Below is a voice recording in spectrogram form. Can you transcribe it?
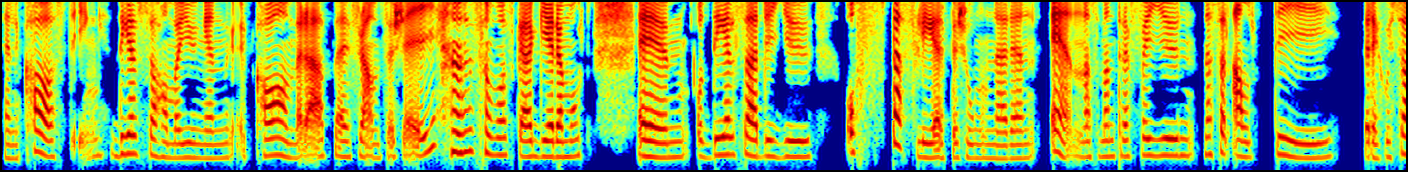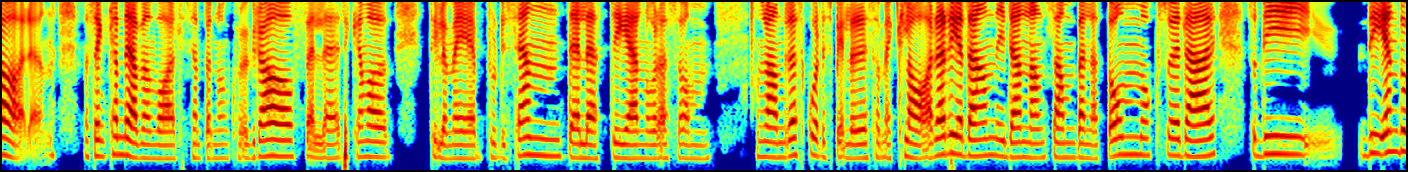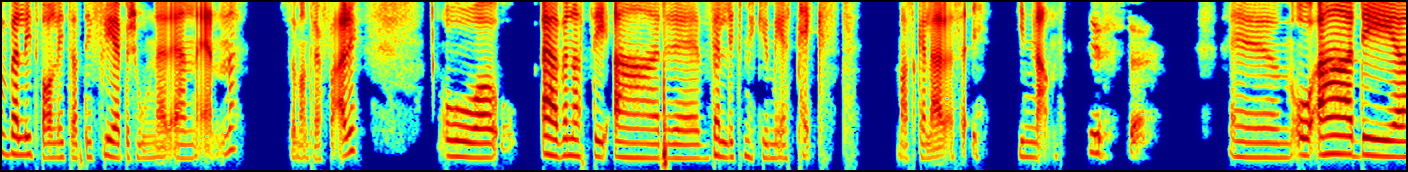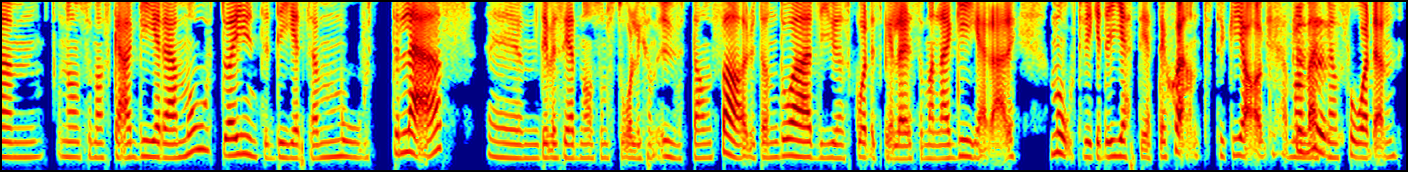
en casting. Dels så har man ju ingen kamera eh, framför sig som man ska agera mot ehm, och dels är det ju ofta fler personer än en. Alltså man träffar ju nästan alltid regissören. Men sen kan det även vara till exempel någon koreograf eller det kan vara till och med producent eller att det är några, som, några andra skådespelare som är klara redan i den ensemblen, att de också är där. Så det, det är ändå väldigt vanligt att det är fler personer än en som man träffar. Och även att det är eh, väldigt mycket mer text man ska lära sig innan. Just det. Um, och är det um, någon som man ska agera mot, då är ju inte det ett så motläs, um, det vill säga någon som står liksom utanför, utan då är det ju en skådespelare som man agerar mot, vilket är jätte, jätteskönt tycker jag, att man Precis. verkligen får den.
